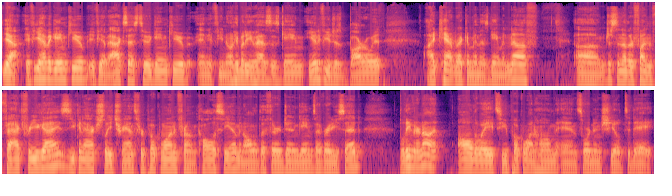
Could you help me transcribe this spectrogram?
yeah, if you have a GameCube, if you have access to a GameCube, and if you know anybody who has this game, even if you just borrow it, I can't recommend this game enough. Um, just another fun fact for you guys you can actually transfer Pokemon from Colosseum and all of the third gen games I've already said, believe it or not, all the way to Pokemon Home and Sword and Shield today.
